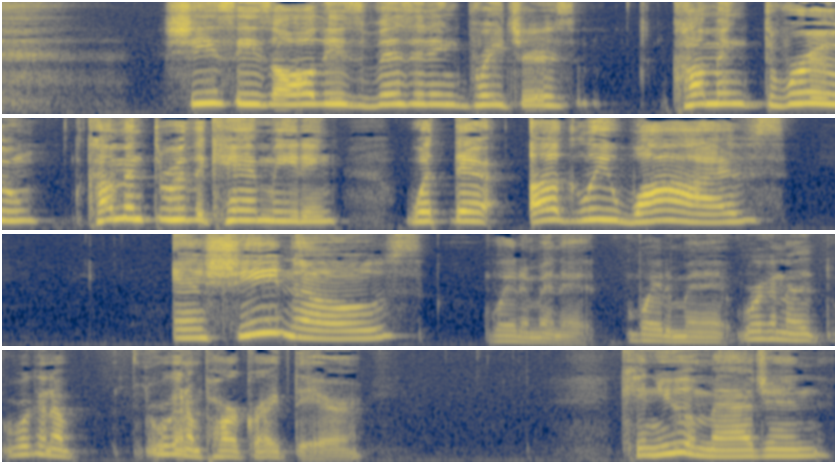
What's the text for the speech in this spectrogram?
she sees all these visiting preachers coming through, coming through the camp meeting with their ugly wives, and she knows wait a minute, wait a minute. We're gonna we're gonna we're gonna park right there. Can you imagine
